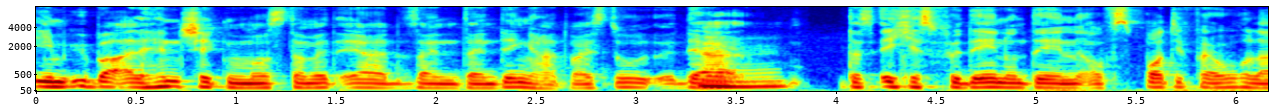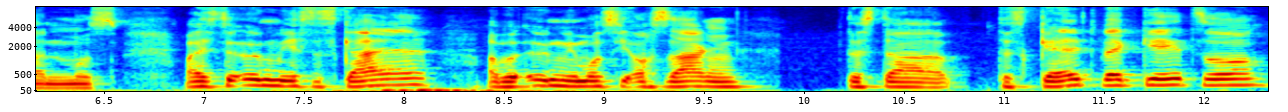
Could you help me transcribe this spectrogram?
ihm überall hinschicken muss, damit er sein, sein Ding hat, weißt du? Der, Mhm. dass ich es für den und den auf Spotify hochladen muss. Weißt du, irgendwie ist es geil, aber irgendwie muss ich auch sagen, dass da das Geld weggeht, so,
